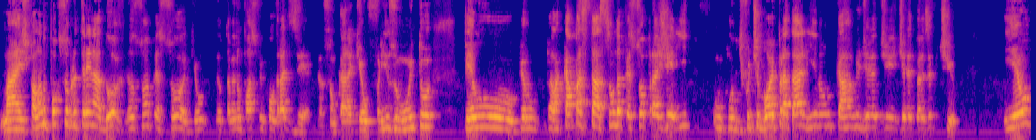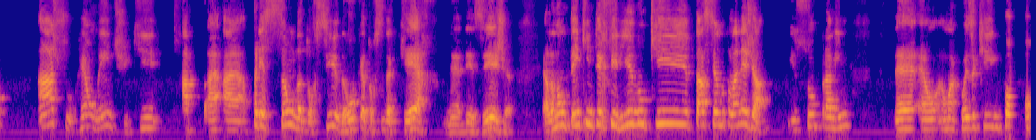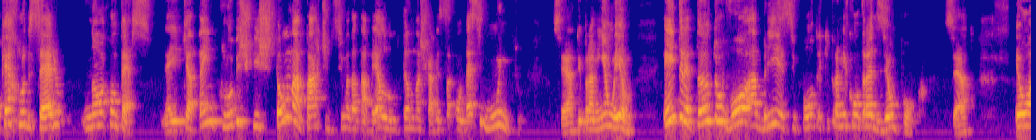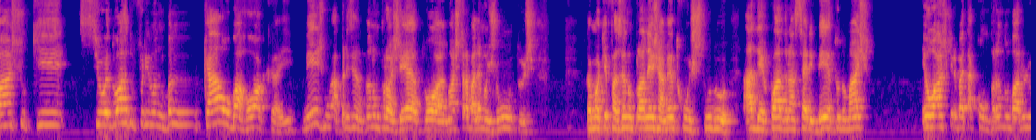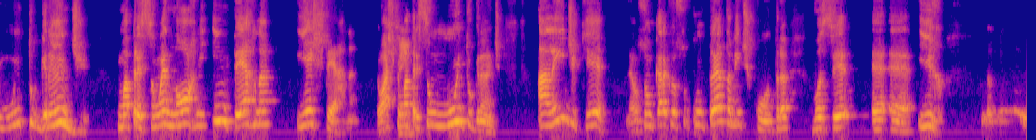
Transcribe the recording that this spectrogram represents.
Mas falando um pouco sobre o treinador, eu sou uma pessoa que eu, eu também não posso me contradizer. Eu sou um cara que eu friso muito pelo, pelo pela capacitação da pessoa para gerir um clube de futebol e para estar ali no cargo de, de diretor executivo. E eu acho realmente que a, a, a, pressão da torcida, ou que a torcida quer, né, deseja, ela não tem que interferir no que está sendo planejado. Isso, para mim, é, é uma coisa que em qualquer clube sério não acontece. Né? E que até em clubes que estão na parte de cima da tabela, lutando nas cabeças, acontece muito, certo? E para mim é um erro. Entretanto, eu vou abrir esse ponto aqui para me contradizer um pouco, certo? Eu acho que se o Eduardo Freeland bancar o Barroca e mesmo apresentando um projeto, ó, nós trabalhamos juntos, estamos aqui fazendo um planejamento com um estudo adequado na Série B e tudo mais, eu acho que ele vai estar comprando um barulho muito grande, uma pressão enorme interna e externa. Eu acho que Sim. é uma pressão muito grande. Além de que, né, eu sou um cara que eu sou completamente contra você é, é, ir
